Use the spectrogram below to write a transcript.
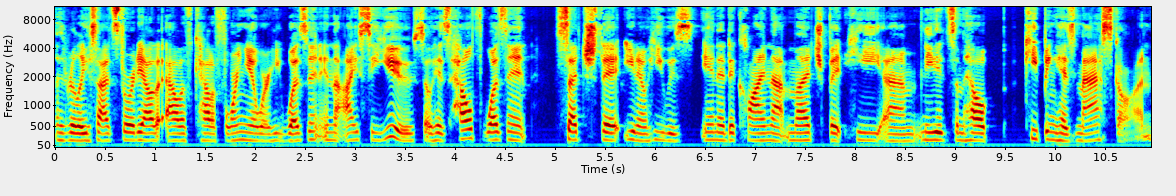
a really sad story out, out of California where he wasn't in the ICU. So his health wasn't such that, you know, he was in a decline that much, but he um, needed some help keeping his mask on.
